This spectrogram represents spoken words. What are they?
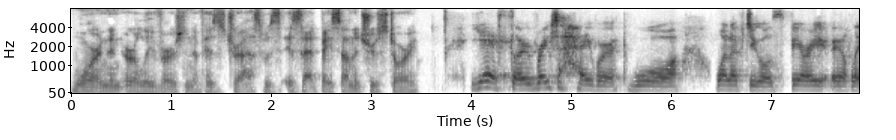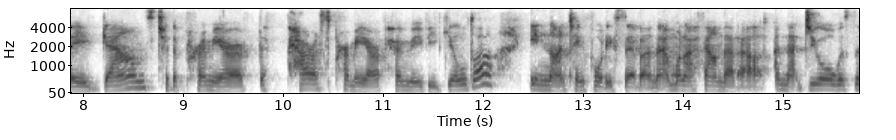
worn an early version of his dress. Was is that based on a true story? Yes, so Rita Hayworth wore one of Dior's very early gowns to the premiere, of the Paris premiere of her movie Gilda in 1947. And when I found that out, and that Dior was the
